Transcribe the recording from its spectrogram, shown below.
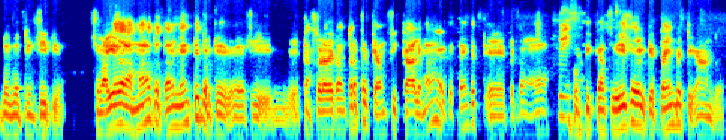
desde el principio. Se le ha ido de las manos totalmente porque decir, está fuera de control porque es un fiscal alemán el que está eh, perdón, un fiscal suizo el que está investigando.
